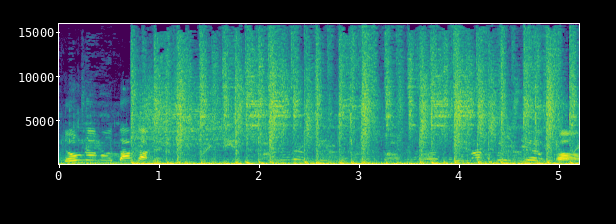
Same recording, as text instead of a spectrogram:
Doon na mga tanda. Ah.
